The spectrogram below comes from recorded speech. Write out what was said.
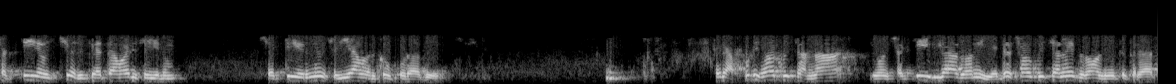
சக்தியை வச்சு அதுக்கேற்ற மாதிரி செய்யணும். சக்தி இருந்து செய்யாம இருக்கக்கூடாது. சரி அப்படி சமர்ப்பிச்சான்னா இவன் சக்தி இல்லாதவன் எதை சமர்ப்பிச்சாலே பெருமாள் ஏற்றுக்கிறார்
